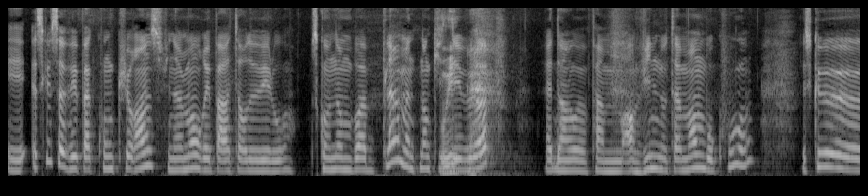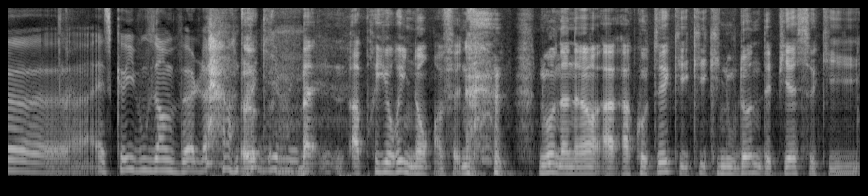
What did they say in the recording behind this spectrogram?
Et est-ce que ça fait pas concurrence finalement aux réparateurs de vélos? Parce qu'on en voit plein maintenant qui Oui. se développent, dans, enfin, en ville notamment beaucoup. Est-ce que euh, est-ce qu'ils vous en veulent entre Euh, guillemets ben, a priori, non. En fait, nous, on en a un à, à côté qui, qui- qui nous donne des pièces qui,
